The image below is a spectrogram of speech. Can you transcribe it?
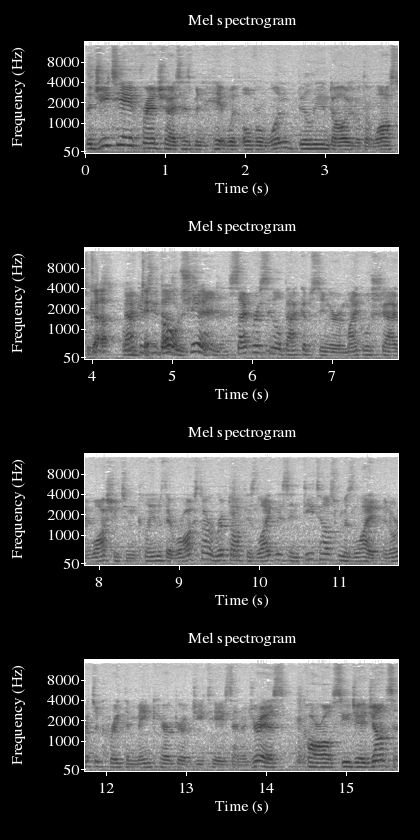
The GTA franchise has been hit with over $1 billion worth of lawsuits. God, Back in oh, 2010, Cypress Hill backup singer Michael Shag Washington claims that Rockstar ripped off his likeness and details from his life in order to create the main character of GTA San Andreas, Carl C.J. Johnson.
